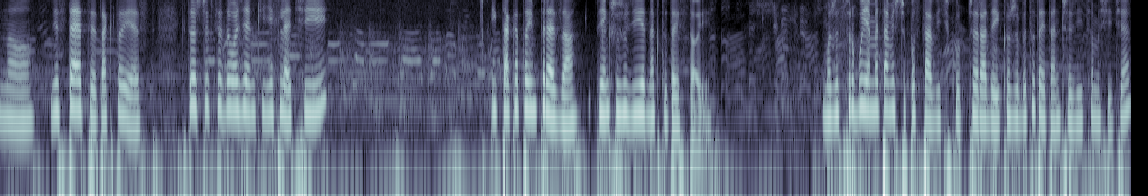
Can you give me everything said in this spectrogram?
No, niestety, tak to jest. Kto jeszcze chce do łazienki, niech leci. I taka to impreza. Większość ludzi jednak tutaj stoi. Może spróbujemy tam jeszcze postawić, kurczę, radyjko, żeby tutaj tańczyli. Co myślicie?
